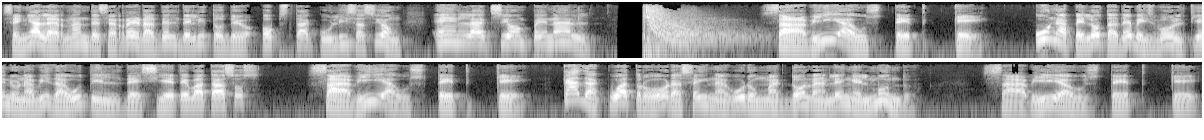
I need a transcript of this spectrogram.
señala a Hernández Herrera del delito de obstaculización en la acción penal. ¿Sabía usted que una pelota de béisbol tiene una vida útil de siete batazos? ¿Sabía usted que cada cuatro horas se inaugura un McDonald's en el mundo? ¿Sabía usted que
